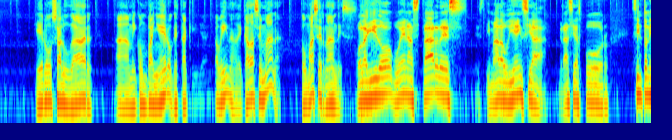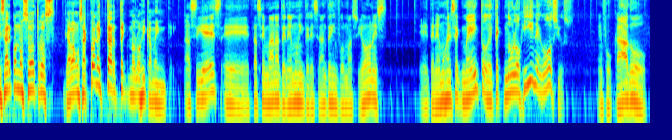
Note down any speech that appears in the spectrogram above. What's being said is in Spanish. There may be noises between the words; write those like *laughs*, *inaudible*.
Quiero saludar a mi compañero que está aquí ya en cabina de cada semana, Tomás Hernández. Hola Guido, buenas tardes, estimada audiencia. Gracias por sintonizar con nosotros. Ya vamos a conectar tecnológicamente. Así es, eh, esta semana tenemos interesantes informaciones. Eh, tenemos el segmento de tecnología y negocios enfocado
